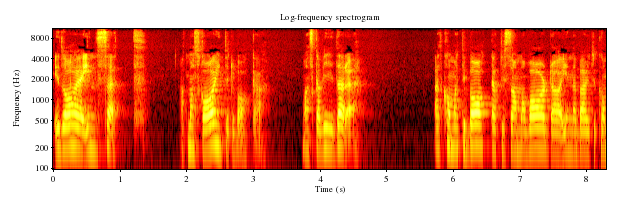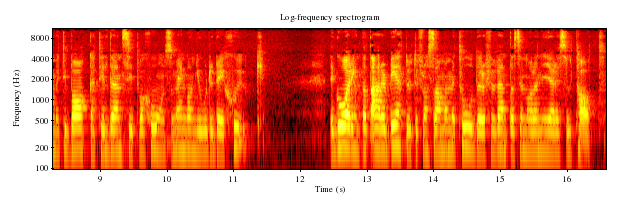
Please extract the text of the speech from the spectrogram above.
Idag har jag insett att man ska inte tillbaka. Man ska vidare. Att komma tillbaka till samma vardag innebär att du kommer tillbaka till den situation som en gång gjorde dig sjuk. Det går inte att arbeta utifrån samma metoder och förvänta sig några nya resultat.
